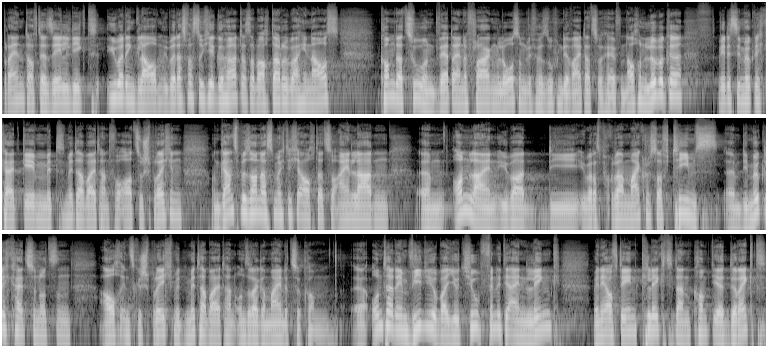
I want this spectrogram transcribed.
brennt, auf der Seele liegt, über den Glauben, über das, was du hier gehört hast, aber auch darüber hinaus. Komm dazu und werd deine Fragen los und wir versuchen dir weiterzuhelfen. Auch in Lübbecke wird es die Möglichkeit geben, mit Mitarbeitern vor Ort zu sprechen. Und ganz besonders möchte ich auch dazu einladen, ähm, online über, die, über das Programm Microsoft Teams ähm, die Möglichkeit zu nutzen, auch ins Gespräch mit Mitarbeitern unserer Gemeinde zu kommen. Äh, unter dem Video bei YouTube findet ihr einen Link. Wenn ihr auf den klickt, dann kommt ihr direkt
